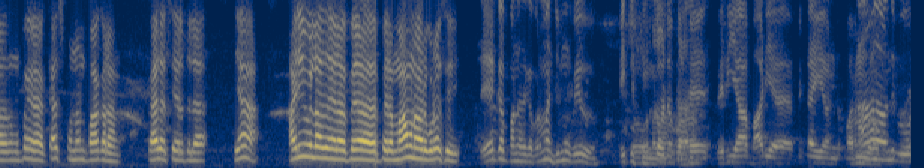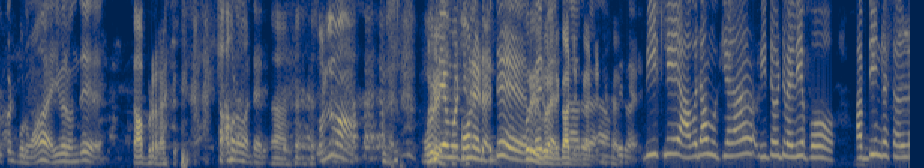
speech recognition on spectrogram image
அவங்க போய் கேஷ் பண்ணணும்னு பார்க்குறாங்க வேலை செய்கிறதுல ஏன்? அறிவில்லாத பிற- பிற மாமனார் கூட சரி. பிரேக்கப் பண்ணதுக்கு அப்புறமா ஜிம்மு போய் வெயிட் லிஃப்டிங் போட்டு வெறியா பாடியை ஃபிட் ஆகி வந்து நாங்களாம் வந்து ஒர்க் அவுட் போடுவோம். இவர் வந்து சாப்பிடுறேன். சாப்பிட மாட்டாரு. சொல்லுவான். போன் எடுத்துட்டு. வீட்லயே அவ தான் முக்கியம்னா வீட்டை விட்டு வெளியே போ அப்படின்ற சொல்ற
